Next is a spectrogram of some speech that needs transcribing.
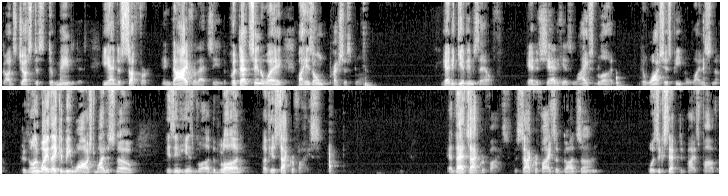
God's justice demanded it. He had to suffer and die for that sin, to put that sin away by his own precious blood. He had to give himself. He had to shed his life's blood to wash his people white as snow. Because the only way they could be washed white as snow is in his blood, the blood of his sacrifice. And that sacrifice, the sacrifice of God's Son, was accepted by his Father.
